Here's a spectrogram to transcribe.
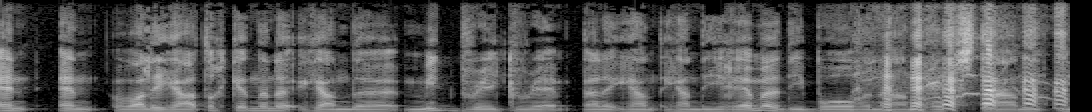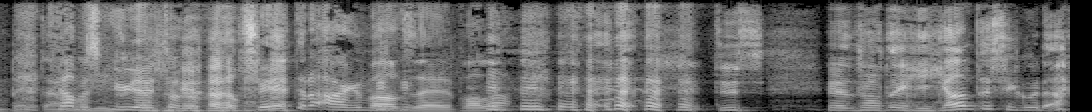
En, en Walligator kennende gaan de midbreak rem, gaan, gaan die remmen die bovenaan erop staan. Gaat misschien juist toch een veel betere achtbaan zijn, voilà. dus het wordt een gigantische goede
